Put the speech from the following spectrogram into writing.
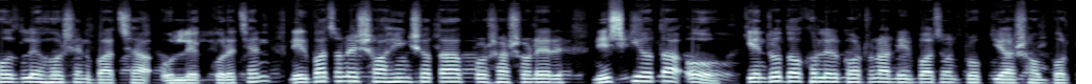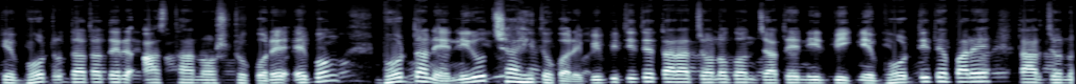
ফজলে হোসেন বাদশাহ উল্লেখ করেছেন নির্বাচনের সহিংসতা, প্রশাসনের নিষ্ক্রিয়তা ও কেন্দ্র দখলের ঘটনা নির্বাচন প্রক্রিয়া সম্পর্কে ভোটদাতাদের আস্থা নষ্ট করে এবং ভোটদানে নিরুৎসাহিত করে। বিবৃতিতে তারা জনগণ যাতে নির্বিঘ্নে ভোট দিতে পারে, তার জন্য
